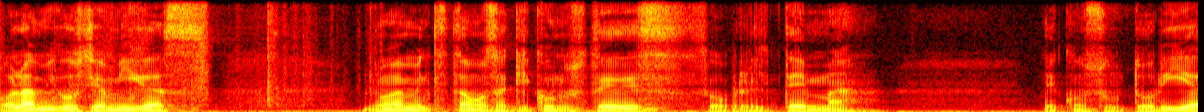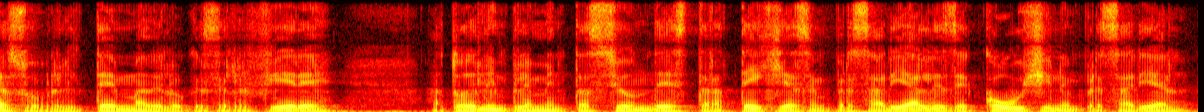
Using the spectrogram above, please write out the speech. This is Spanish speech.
Hola amigos y amigas, nuevamente estamos aquí con ustedes sobre el tema de consultoría, sobre el tema de lo que se refiere a toda la implementación de estrategias empresariales, de coaching empresarial,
